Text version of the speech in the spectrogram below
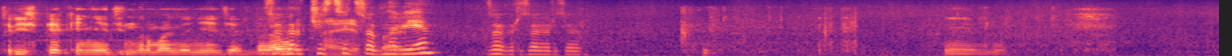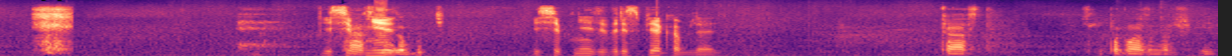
Три спека, ни один нормально не один. Зовер а, частицу а обнови. Зовер, зовер, зовер. Если а, мне... Забудьте если б не эти три спека, блядь. Каст. Слепоглаза дальше бить.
